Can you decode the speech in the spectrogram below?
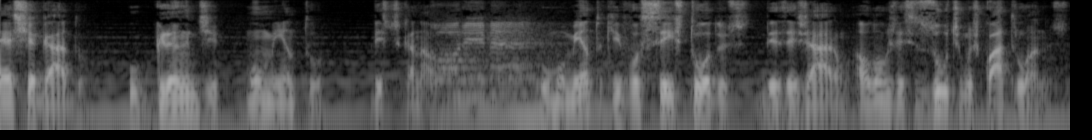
é chegado o grande momento deste canal. O momento que vocês todos desejaram ao longo desses últimos quatro anos.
